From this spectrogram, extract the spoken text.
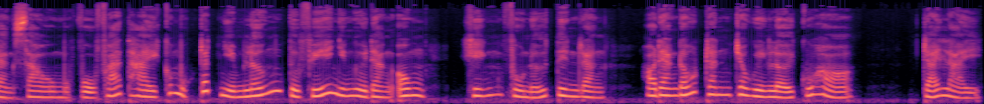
Đằng sau một vụ phá thai có một trách nhiệm lớn từ phía những người đàn ông khiến phụ nữ tin rằng họ đang đấu tranh cho quyền lợi của họ. Trái lại,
